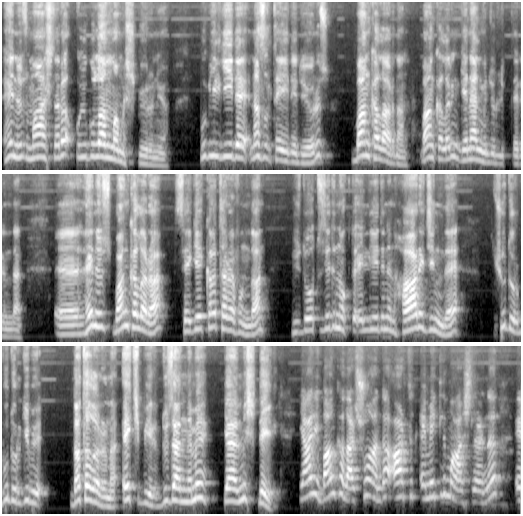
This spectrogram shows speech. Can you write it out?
henüz maaşlara uygulanmamış görünüyor. Bu bilgiyi de nasıl teyit ediyoruz? Bankalardan, bankaların genel müdürlüklerinden. Ee, henüz bankalara SGK tarafından %37.57'nin haricinde şudur budur gibi datalarına ek bir düzenleme gelmiş değil. Yani bankalar şu anda artık emekli maaşlarını e,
